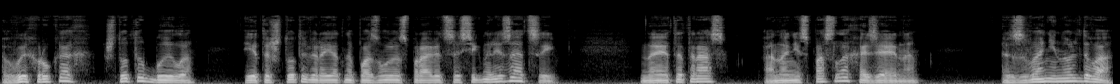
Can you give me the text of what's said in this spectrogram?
В их руках что-то было, и это что-то, вероятно, позволило справиться с сигнализацией. На этот раз она не спасла хозяина. «Звони 02!»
